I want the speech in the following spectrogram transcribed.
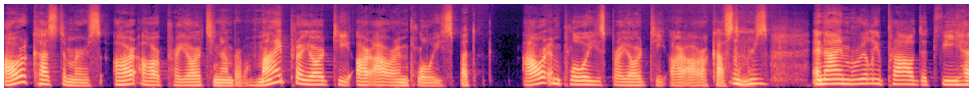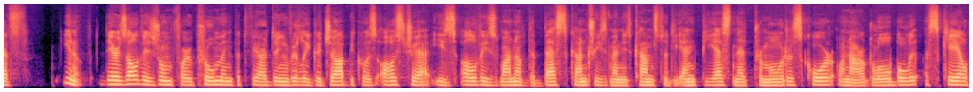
Our customers are our priority number one. My priority are our employees, but our employees' priority are our mm-hmm. customers. And I'm really proud that we have, you know, there's always room for improvement, but we are doing a really good job because Austria is always one of the best countries when it comes to the NPS Net Promoter Score on our global scale,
